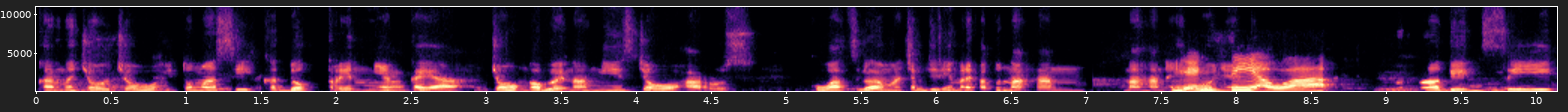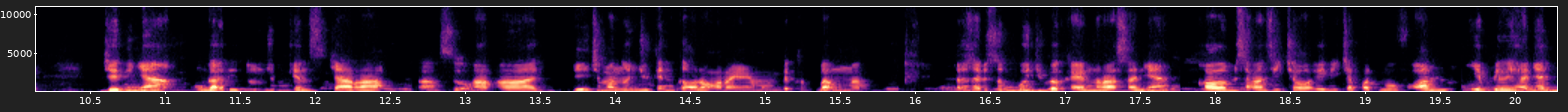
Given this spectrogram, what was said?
karena cowok-cowok itu masih ke doktrin yang kayak cowok nggak boleh nangis cowok harus kuat segala macam jadi mereka tuh nahan nahan egonya gengsi ya uh, gengsi jadinya nggak ditunjukin secara langsung. Uh, uh, dia cuma nunjukin ke orang-orang yang emang deket banget. Terus habis itu gue juga kayak ngerasanya kalau misalkan si cowok ini cepat move on ya pilihannya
